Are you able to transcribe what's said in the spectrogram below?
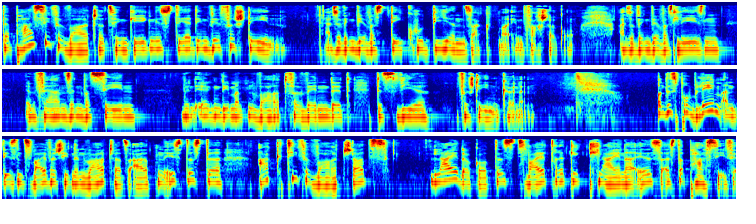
Der passive Wortschatz hingegen ist der, den wir verstehen. Also wenn wir was dekodieren, sagt man im Fachjargon. Also wenn wir was lesen, im Fernsehen was sehen, wenn irgendjemand ein Wort verwendet, das wir verstehen können. Und das Problem an diesen zwei verschiedenen Wortschatzarten ist, dass der aktive Wortschatz leider Gottes zwei Drittel kleiner ist als der passive.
